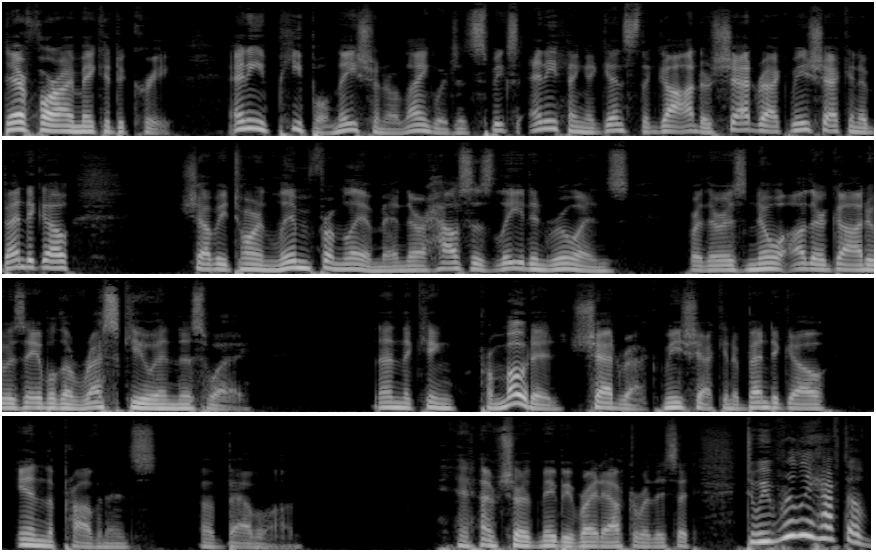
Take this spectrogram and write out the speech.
Therefore I make a decree. Any people, nation, or language that speaks anything against the God of Shadrach, Meshach, and Abednego shall be torn limb from limb, and their houses laid in ruins, for there is no other God who is able to rescue in this way. Then the king promoted Shadrach, Meshach, and Abednego in the province of Babylon. And I'm sure maybe right afterward they said, Do we really have to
